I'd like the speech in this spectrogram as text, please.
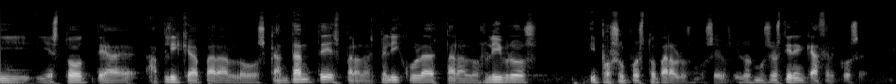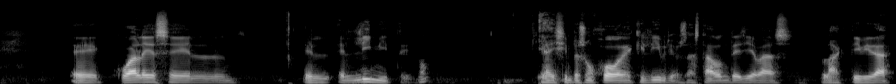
y, esto te aplica para los cantantes, para las películas, para los libros y por supuesto para los museos. Y los museos tienen que hacer cosas. Eh, ¿Cuál es el límite? ¿no? Y ahí siempre es un juego de equilibrios, hasta dónde llevas la actividad.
